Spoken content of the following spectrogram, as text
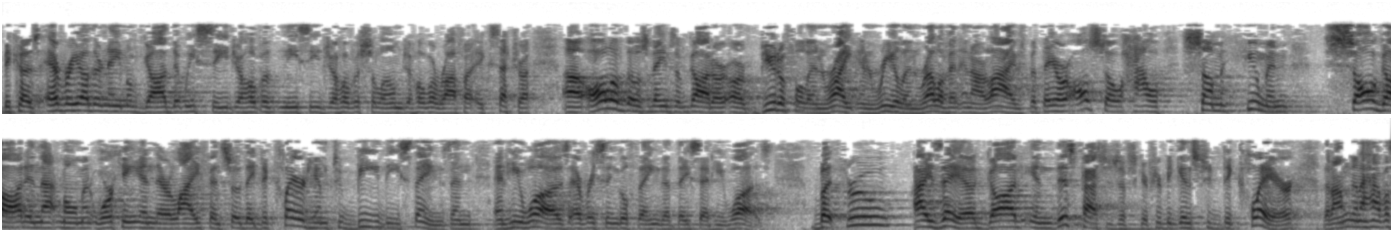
because every other name of God that we see, Jehovah Nisi, Jehovah Shalom, Jehovah Rapha, etc., uh, all of those names of God are, are beautiful and right and real and relevant in our lives, but they are also how some human saw God in that moment working in their life, and so they declared Him to be these things, and, and He was every single thing that they said He was. But through Isaiah, God in this passage of Scripture begins to declare that I'm going to have a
